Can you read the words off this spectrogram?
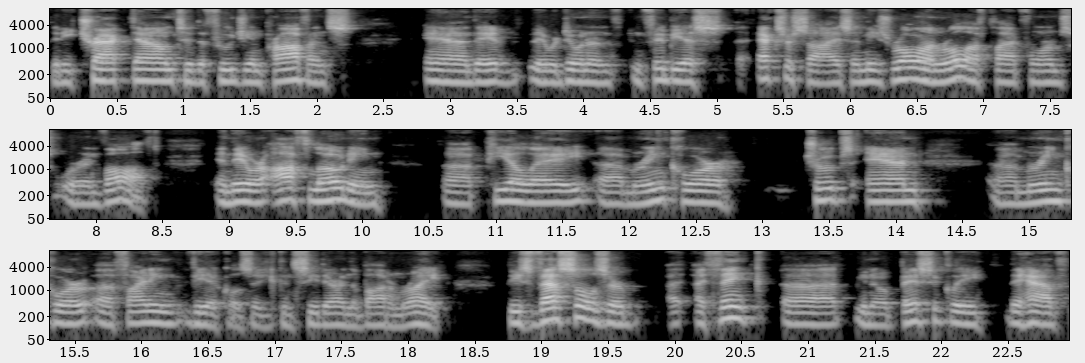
that he tracked down to the Fujian province. And they, they were doing an amphibious exercise, and these roll on, roll off platforms were involved. And they were offloading uh, PLA, uh, Marine Corps troops, and uh, Marine Corps uh, fighting vehicles, as you can see there in the bottom right. These vessels are, I, I think, uh, you know, basically they have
